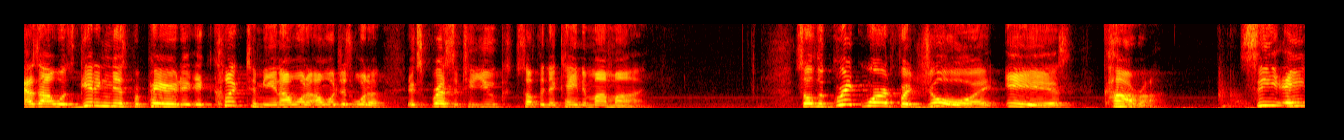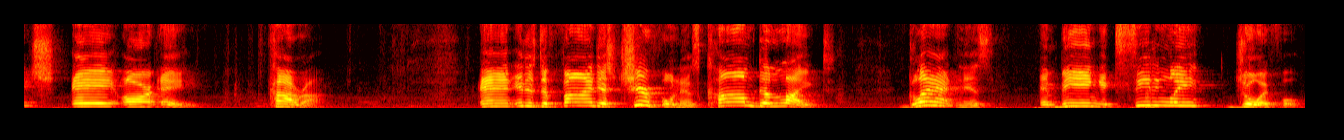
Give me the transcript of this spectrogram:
as I was getting this prepared, it, it clicked to me, and I want to, I want, just want to express it to you, something that came to my mind. So the Greek word for joy is chara, C H A R A, chara, and it is defined as cheerfulness, calm delight, gladness, and being exceedingly joyful.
